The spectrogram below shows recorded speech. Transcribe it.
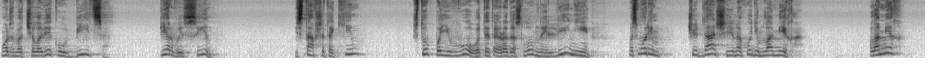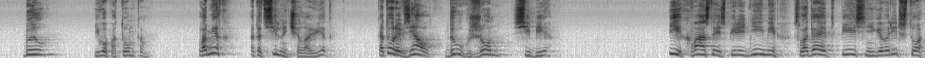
можно быть, человека-убийца, первый сын, и ставший таким, что по его вот этой родословной линии мы смотрим чуть дальше и находим Ламеха. Ламех был его потомком. Ламех – этот сильный человек, который взял двух жен себе и, хвастаясь перед ними, слагает песни и говорит, что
